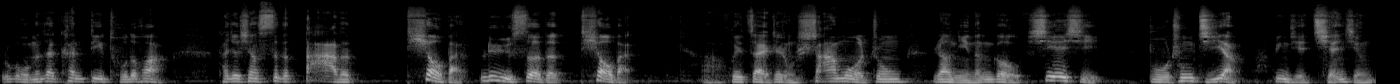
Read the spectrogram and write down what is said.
如果我们再看地图的话，它就像四个大的跳板，绿色的跳板啊，会在这种沙漠中让你能够歇息、补充给养，并且前行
